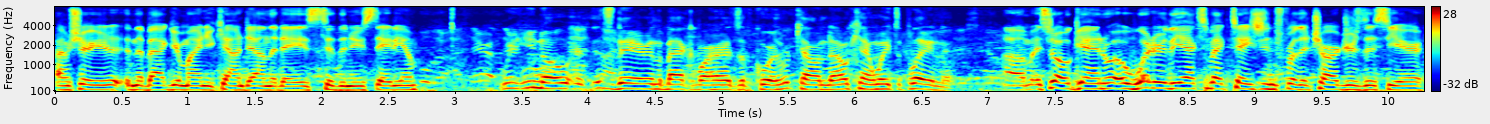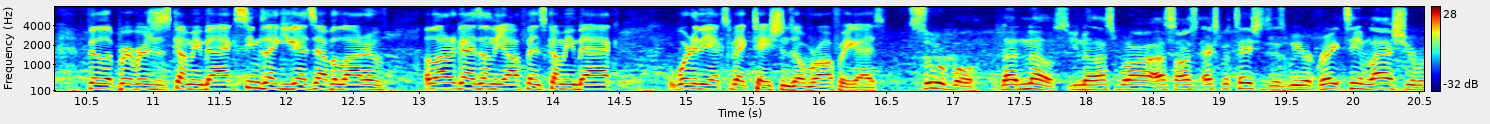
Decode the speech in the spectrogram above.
I'm sure in the back of your mind you count down the days to the new stadium. We, you know, it's there in the back of our heads. Of course, we're counting down. We can't wait to play in it. Um, and so again, what are the expectations for the Chargers this year? Philip Rivers is coming back. Seems like you guys have a lot of a lot of guys on the offense coming back. What are the expectations overall for you guys? Super Bowl, nothing else. You know, that's what our that's our expectations is. We were a great team last year.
